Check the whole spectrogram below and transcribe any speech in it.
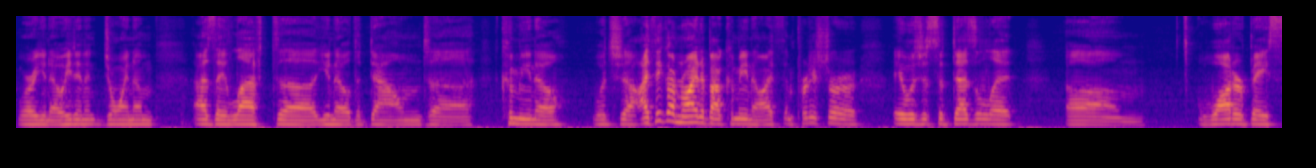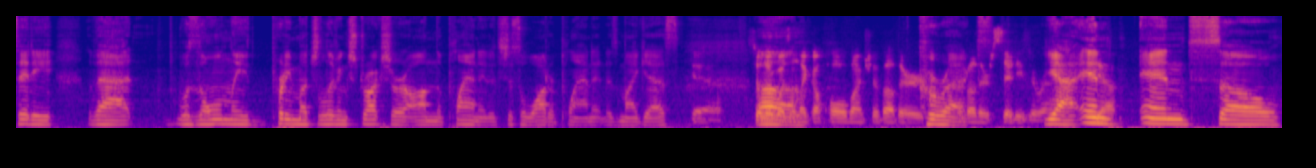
where, you know, he didn't join them as they left, uh, you know, the downed uh, Camino, which uh, I think I'm right about Camino. I I'm pretty sure it was just a desolate um, water-based city that was the only pretty much living structure on the planet. It's just a water planet, is my guess. yeah. So there uh, wasn't like a whole bunch of other correct. of other cities around. Yeah, and Yeah. and so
